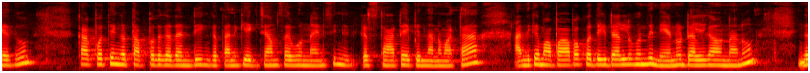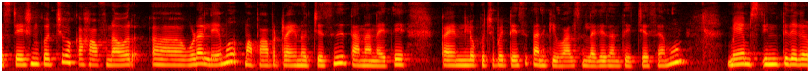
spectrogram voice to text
లేదు. కాకపోతే ఇంకా తప్పదు కదండి. ఇంకా తనకి ఎగ్జామ్స్ అవి ఉన్నాయని ఇంక ఇక్కడ స్టార్ట్ అయిపోయింది అనమాట అందుకే మా పాప కొద్దిగా డల్గా ఉంది. నేను డల్గా ఉన్నాను. ఇంకా స్టేషన్కి వచ్చి ఒక హాఫ్ అన్ అవర్ కూడా లేము. మా పాప ట్రైన్ వచ్చేసింది. తననైతే ట్రైన్లో కూర్చోబెట్టేసి తనకి ఇవ్వాల్సిన లగేజ్ అంతా ఇచ్చేసాము. మేము ఇంటి దగ్గర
